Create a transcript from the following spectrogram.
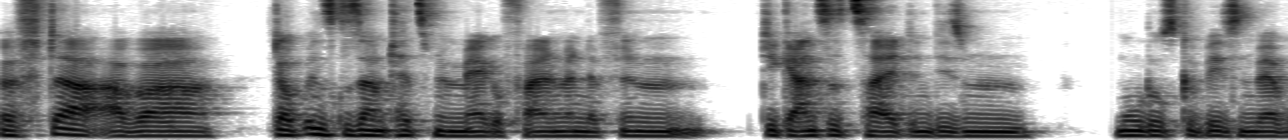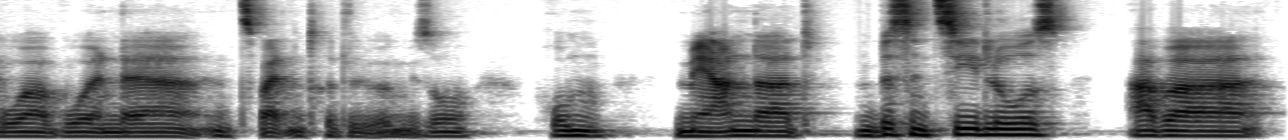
öfter, aber ich glaube, insgesamt hätte es mir mehr gefallen, wenn der Film die ganze Zeit in diesem Modus gewesen wäre, wo er, wo er in der, im zweiten Drittel irgendwie so rummeandert. Ein bisschen ziellos, aber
